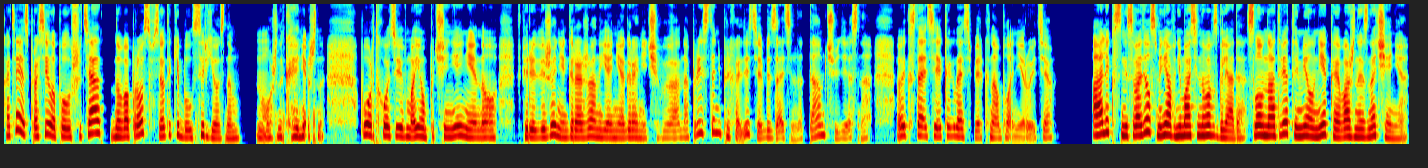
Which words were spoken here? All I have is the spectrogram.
Хотя я спросила полушутя, но вопрос все-таки был серьезным. Можно, конечно. Порт хоть и в моем подчинении, но в передвижении горожан я не ограничиваю, а на пристань приходите обязательно, там чудесно. Вы, кстати, когда теперь к нам планируете? Алекс не сводил с меня внимательного взгляда, словно ответ имел некое важное значение.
